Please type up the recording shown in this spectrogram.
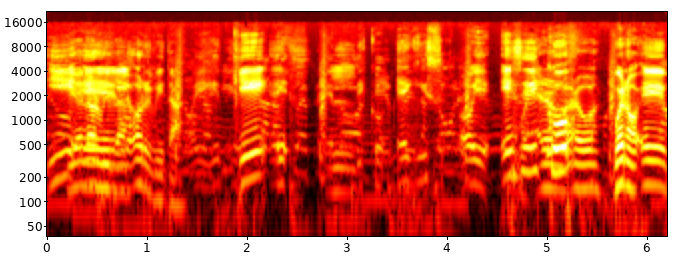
y, Y el el, órbita. Que el disco X, oye, ese Bueno, disco, bueno, eh,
